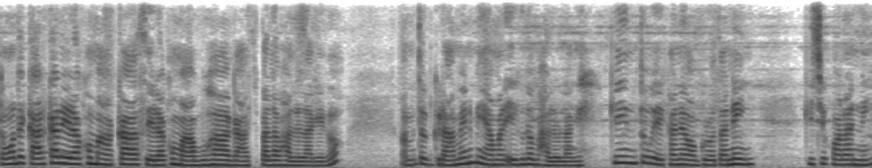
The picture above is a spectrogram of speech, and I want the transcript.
তোমাদের কার কার এরকম আকাশ, এরকম আবহাওয়া, গাছপালা ভালো লাগে গো? আমি তো গ্রামের মেয়ে, আমার এগুলো ভালো লাগে। কিন্তু এখানে অগ্রতা নেই, কিছু করার নেই।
